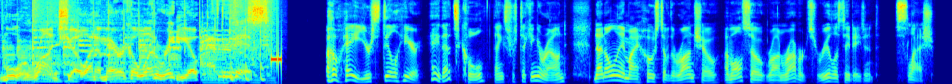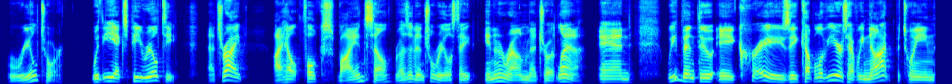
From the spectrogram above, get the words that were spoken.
More Ron Show on America One Radio after this. Oh, hey, you're still here. Hey, that's cool. Thanks for sticking around. Not only am I host of The Ron Show, I'm also Ron Roberts, real estate agent slash realtor with eXp Realty. That's right. I help folks buy and sell residential real estate in and around metro Atlanta. And we've been through a crazy couple of years, have we not? Between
